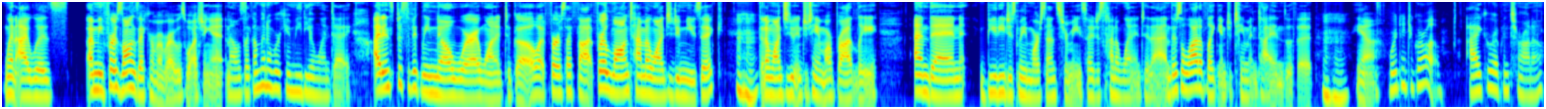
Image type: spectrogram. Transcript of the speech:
when I was I mean, for as long as I can remember, I was watching it and I was like, I'm going to work in media one day. I didn't specifically know where I wanted to go. At first, I thought for a long time I wanted to do music, mm-hmm. then I wanted to do entertainment more broadly. And then beauty just made more sense for me. So I just kind of went into that. And there's a lot of like entertainment tie ins with it. Mm-hmm. Yeah. Where did you grow up? I grew up in Toronto.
